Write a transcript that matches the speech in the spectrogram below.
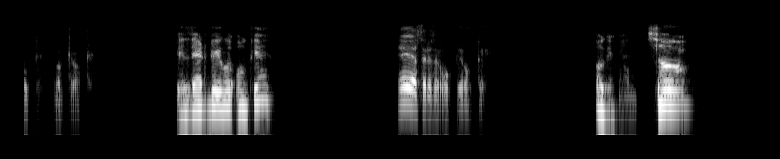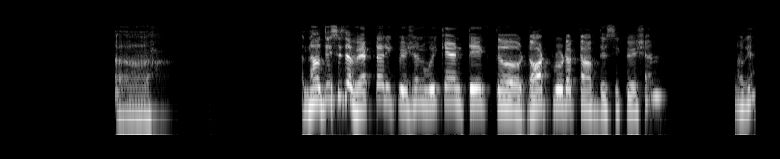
Okay, okay. Okay. Will that be okay? Yeah, yeah, sir. Sir. Okay, okay. Okay, Um, so. Uh. Now this is a vector equation. We can take the dot product of this equation. Okay.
